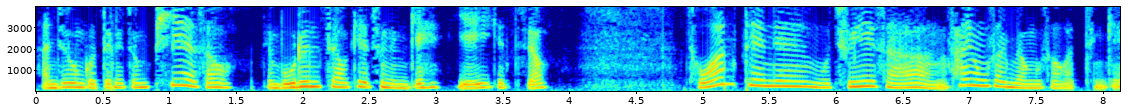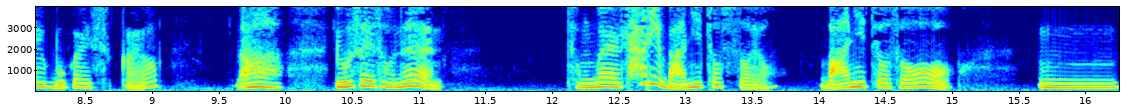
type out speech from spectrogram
안 좋은 것들은 좀 피해서 모른 척 해주는 게 예의겠죠. 저한테는 뭐 주의사항, 사용 설명서 같은 게 뭐가 있을까요? 아, 요새 저는 정말 살이 많이 쪘어요. 많이 쪄서, 음,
